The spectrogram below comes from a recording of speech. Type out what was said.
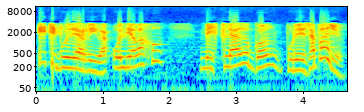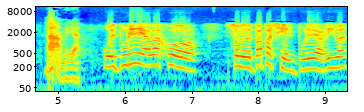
este puré de arriba o el de abajo mezclado con puré de zapallo. Ah, mira. O el puré de abajo solo de papas y el puré de arriba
